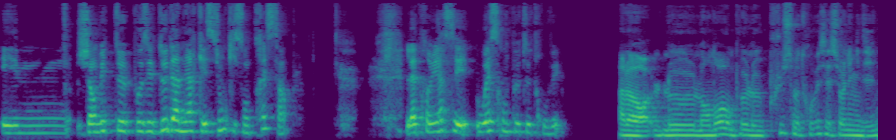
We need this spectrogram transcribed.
Et hum, j'ai envie de te poser deux dernières questions qui sont très simples. La première, c'est où est-ce qu'on peut te trouver? Alors, l'endroit où on peut le plus me trouver, c'est sur LinkedIn,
